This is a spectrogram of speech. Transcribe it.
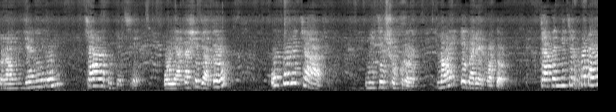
রমজানের ওই চাঁদ উঠেছে। ওই আকাশে যত উপরে চাঁদ, নিচে শুক্র, নয় এবারের মতো। চাঁদের নিচের ফোঁটাও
